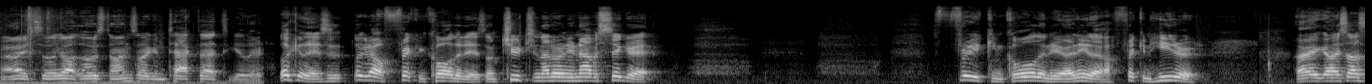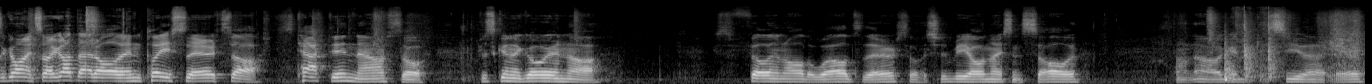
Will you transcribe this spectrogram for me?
Alright, so I got those done so I can tack that together. Look at this. Look at how freaking cold it is. I'm chooching. I don't even have a cigarette. Freaking cold in here. I need a freaking heater. Alright guys, how's it going? So I got that all in place there. It's uh it's tacked in now, so I'm just gonna go and uh just fill in all the welds there so it should be all nice and solid. I don't know good you can see that there.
